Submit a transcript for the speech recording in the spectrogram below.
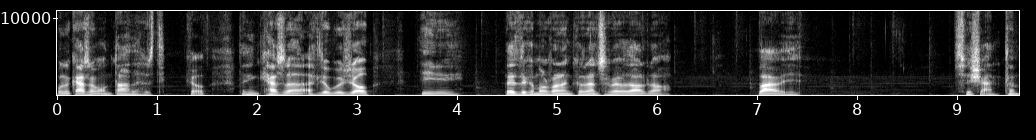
una casa muntada, és que tenim casa a Llobejó, i des de que me'ls van casar en saber de l'avi 60,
